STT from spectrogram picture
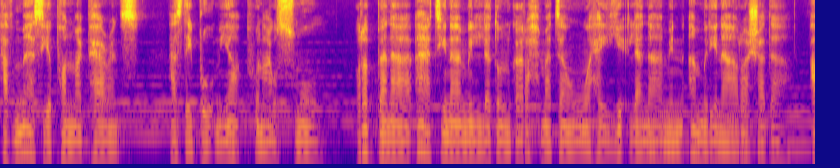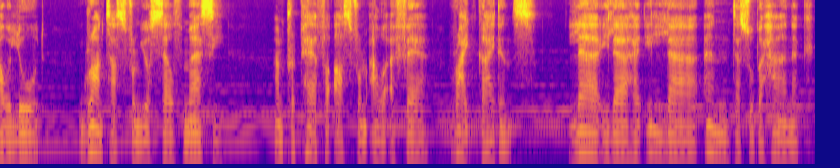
have mercy upon my parents as they brought me up when I was small. ربنا آتنا من لدنك رحمة وهيئ لنا من أمرنا رشدا. Our Lord, grant us from yourself mercy and prepare for us from our affair right guidance. لا إله إلا أنت سبحانك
